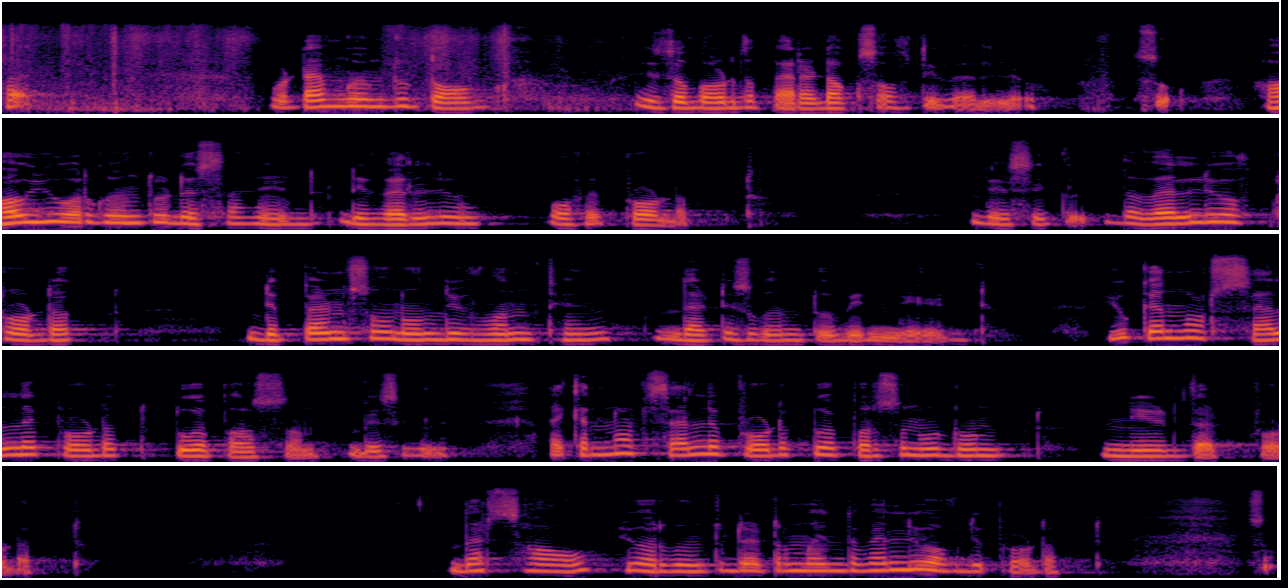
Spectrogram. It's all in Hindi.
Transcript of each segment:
What I'm going to talk is about the paradox of the value. So, how you are going to decide the value of a product? Basically, the value of product depends on only one thing that is going to be need. You cannot sell a product to a person. Basically, I cannot sell a product to a person who don't need that product that's how you are going to determine the value of the product. So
